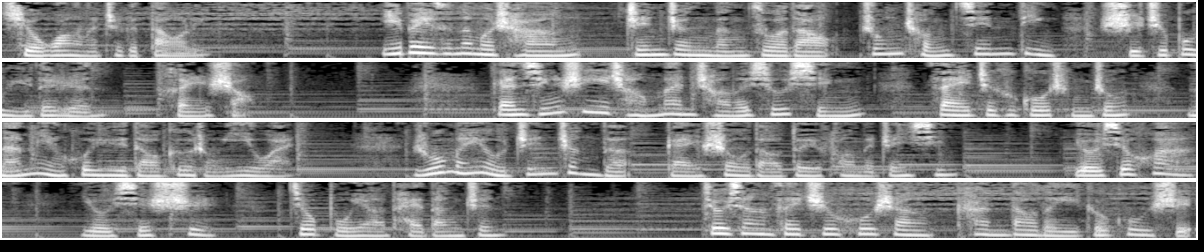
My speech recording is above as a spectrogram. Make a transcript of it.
却忘了这个道理。一辈子那么长，真正能做到忠诚坚定、矢志不渝的人很少。感情是一场漫长的修行，在这个过程中难免会遇到各种意外，如没有真正的感受到对方的真心，有些话、有些事就不要太当真。就像在知乎上看到的一个故事，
